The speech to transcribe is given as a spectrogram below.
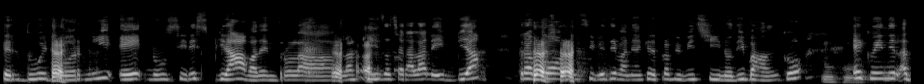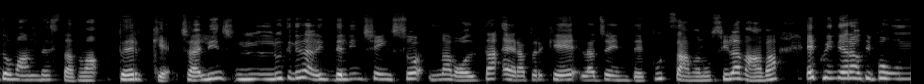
per due giorni e non si respirava dentro la, la chiesa, c'era la nebbia. Tra un po' non si vedeva neanche proprio vicino di banco, uh-huh. e quindi la domanda è stata: ma perché? Cioè, l'utilità dell'incenso una volta era perché la gente puzzava, non si lavava, e quindi era tipo un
